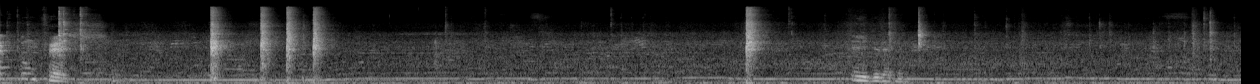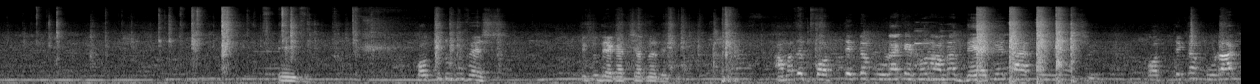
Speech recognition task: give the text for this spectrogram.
একদম ফ্রেশ এই যে দেখেন। এই যে, কতটুকু ফ্রেশ একটু দেখাচ্ছি আপনাদেরকে। আমাদের প্রত্যেকটা প্রোডাক্ট এখন আমরা দেখে তারপর নিয়ে আসি। প্রত্যেকটা প্রোডাক্ট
